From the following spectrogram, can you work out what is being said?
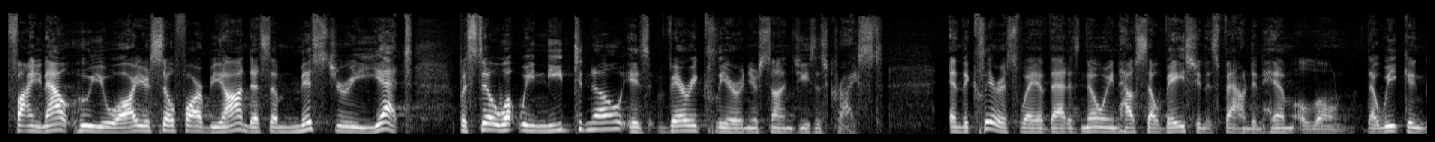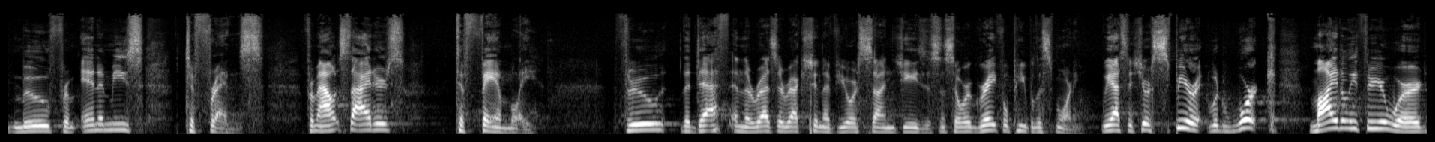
finding out who you are. You're so far beyond us, a mystery yet. But still, what we need to know is very clear in your Son, Jesus Christ. And the clearest way of that is knowing how salvation is found in Him alone. That we can move from enemies to friends, from outsiders to family, through the death and the resurrection of your son Jesus. And so we're grateful people this morning. We ask that your spirit would work mightily through your word,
